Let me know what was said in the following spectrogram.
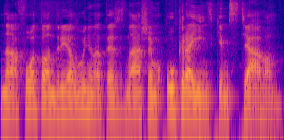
на фото Андрія Луніна теж з нашим українським стягом.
